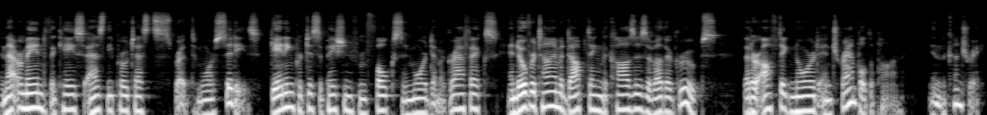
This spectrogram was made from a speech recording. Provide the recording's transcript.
And that remained the case as the protests spread to more cities, gaining participation from folks in more demographics, and over time adopting the causes of other groups that are oft ignored and trampled upon in the country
